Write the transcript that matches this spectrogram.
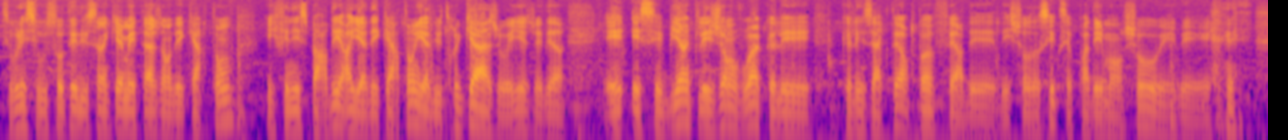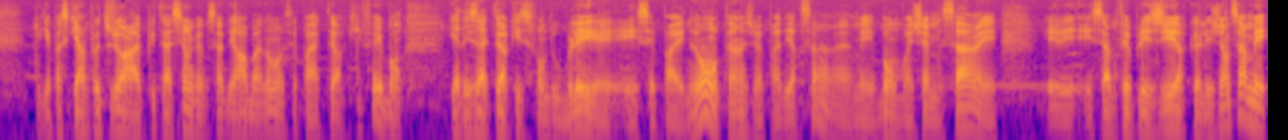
si vous voulez, si vous sautez du cinquième étage dans des cartons, ils finissent par dire, ah, il y a des cartons, il y a du trucage, vous voyez, je veux dire. Et, c'est bien que les gens voient que les, que les acteurs peuvent faire des, choses aussi, que c'est pas des manchots et des... A- Parce qu'il y a un peu toujours la réputation comme ça, de dire, ah ben non, c'est pas l'acteur qui fait. Bon, il y a des acteurs qui se font doubler et, et c'est pas une honte, hein, je vais pas dire ça. Mais bon, moi j'aime ça et, ça me fait plaisir que les gens le savent. Mais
